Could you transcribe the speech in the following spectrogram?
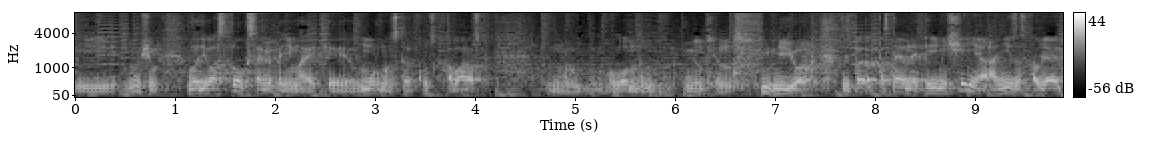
И, ну, в общем, Владивосток, сами понимаете, Мурманск, Иркутск, Хабаровск – Лондон, Мюнхен, Нью-Йорк. Постоянное перемещение, они заставляют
